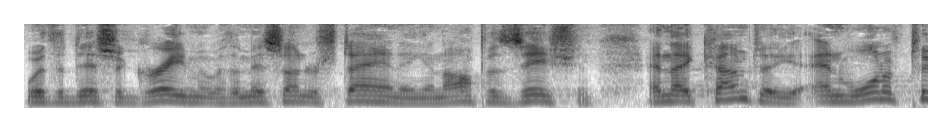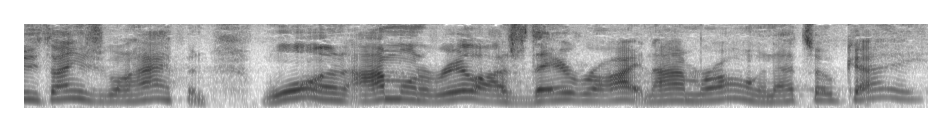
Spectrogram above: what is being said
with a disagreement, with a misunderstanding, an opposition, and they come to you, and one of two things is going to happen. One, I'm going to realize they're right and I'm wrong, and that's okay.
